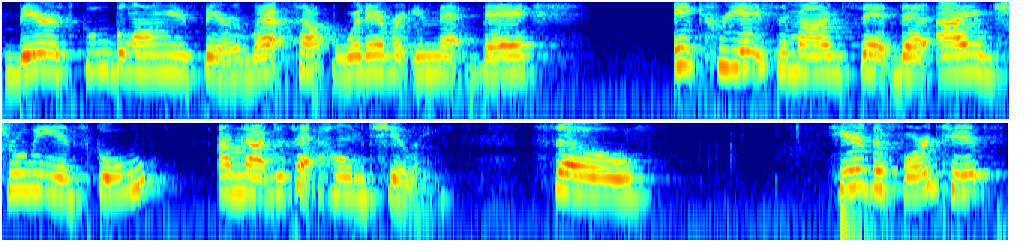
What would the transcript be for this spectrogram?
their school belongings, their laptop, whatever in that bag, it creates the mindset that I am truly in school. I'm not just at home chilling. So, here are the four tips.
